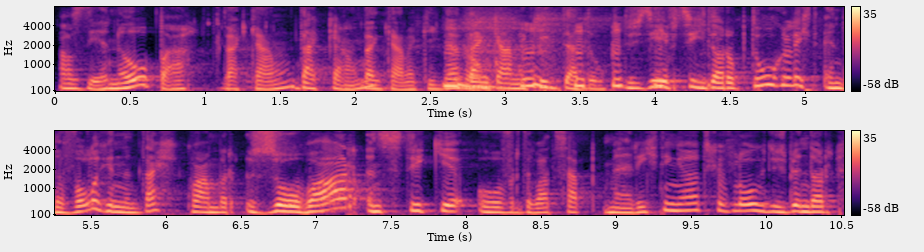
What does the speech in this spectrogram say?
als die een opa Dat kan. dat kan, Dan kan ik dat dan ook. kan ik dat ook. Dus die heeft zich daarop toegelegd en de volgende dag kwam er zowaar een strikje over de WhatsApp mijn richting uitgevlogen. Dus ik ben daar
